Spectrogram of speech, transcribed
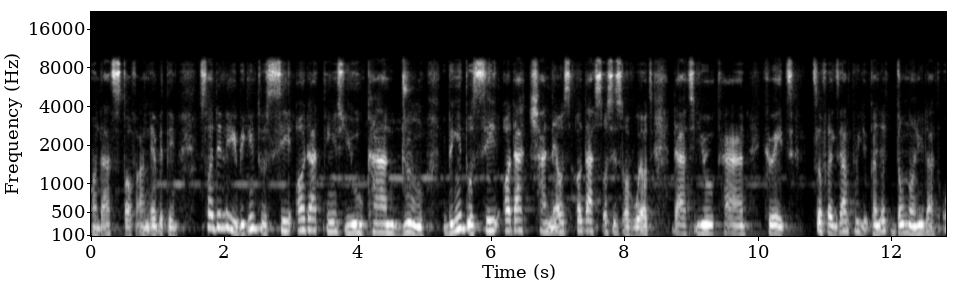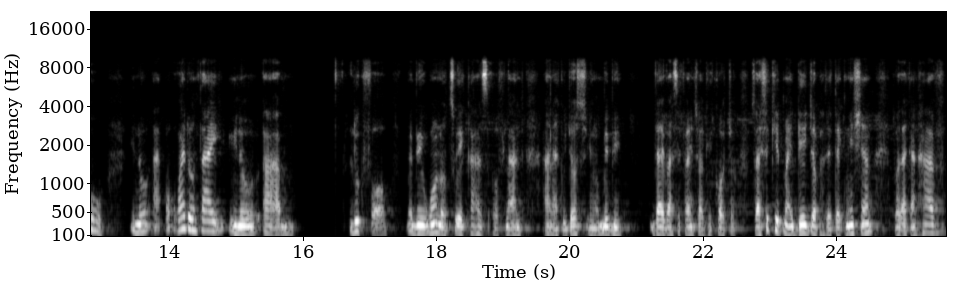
on that stuff and everything. Suddenly you begin to see other things you can do. You begin to see other channels, other sources of wealth that you can create. So for example, you can just dawn on you that, oh, you know, why don't I, you know, um, look for maybe one or two acres of land and I could just, you know, maybe diversify into agriculture. So I still keep my day job as a technician, but I can have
